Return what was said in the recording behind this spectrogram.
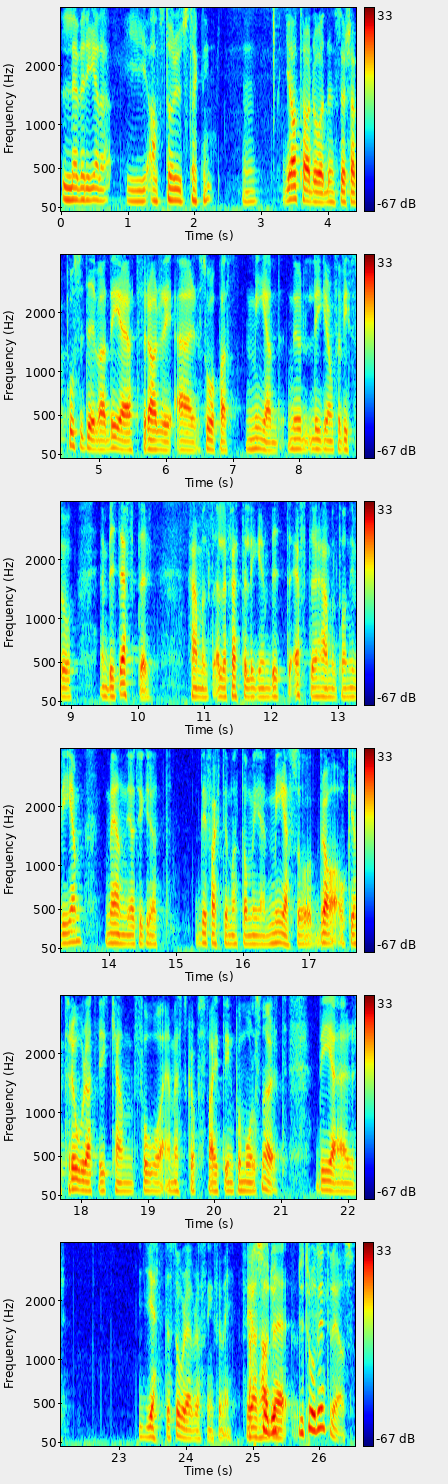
leverera i allt större utsträckning. Mm. Jag tar då den största positiva, det är att Ferrari är så pass med. Nu ligger de förvisso en bit efter Hamilton, eller Vettel ligger en bit efter Hamilton i VM. Men jag tycker att det faktum att de är med så bra och jag tror att vi kan få en mästerskapsfight in på målsnöret. Det är jättestor överraskning för mig. För jag Alltså, hade... du, du trodde inte det alltså?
